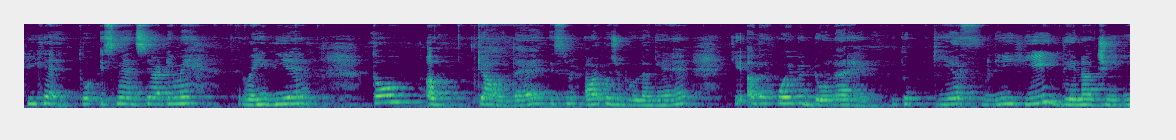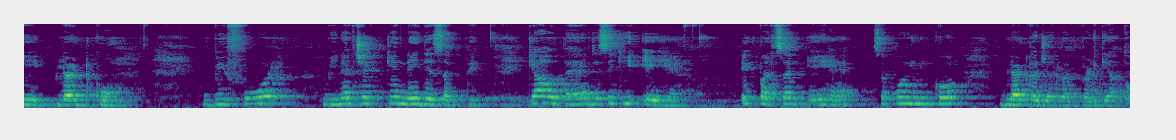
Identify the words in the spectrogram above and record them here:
ठीक है तो इसमें एन में वही दिया है। तो अब क्या होता है, इसमें और कुछ बोला गया है कि अगर कोई भी डोनर है तो केयरफुली ही देना चाहिए ब्लड को। बिफोर बिना चेक के नहीं दे सकते। क्या होता है, जैसे कि ए है, एक पर्सन ए है सपोज़ इनको ब्लड का ज़रूरत पड़ गया तो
